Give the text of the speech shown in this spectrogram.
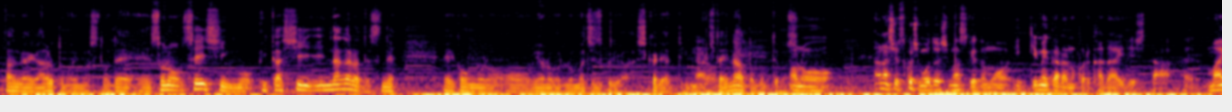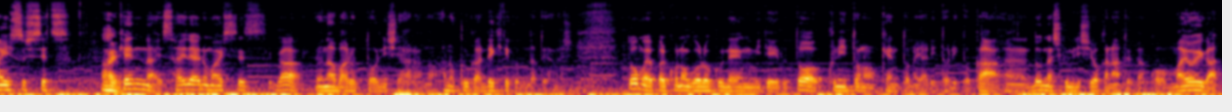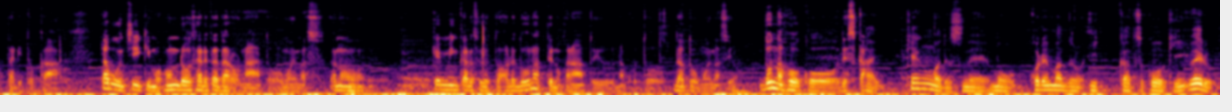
考えがあると思いますのでその精神を生かしながらですね今後の世の中のまちづくりはしっかりやっていきたいなと思ってます。話を少し戻しますけども1期目からのこれ課題でした埋室施設、はい、県内最大の埋室施設が与那原と西原のあの空間できてくるんだという話どうもやっぱりこの56年見ていると国との県とのやり取りとか、うん、どんな仕組みにしようかなというかこう迷いがあったりとか多分地域も翻弄されただろうなと思います。あの、うん県民からするとあれどうなってるのかなというようなことだと思いますよ。どんな方向ですか？はい、県はですね、もうこれまでの一括交金いわゆる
